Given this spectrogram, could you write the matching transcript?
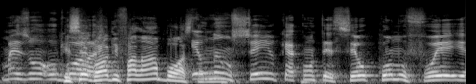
Mas, ô, ô, Porque Bola, você gosta de falar uma bosta. Eu né? não sei o que aconteceu, como foi.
